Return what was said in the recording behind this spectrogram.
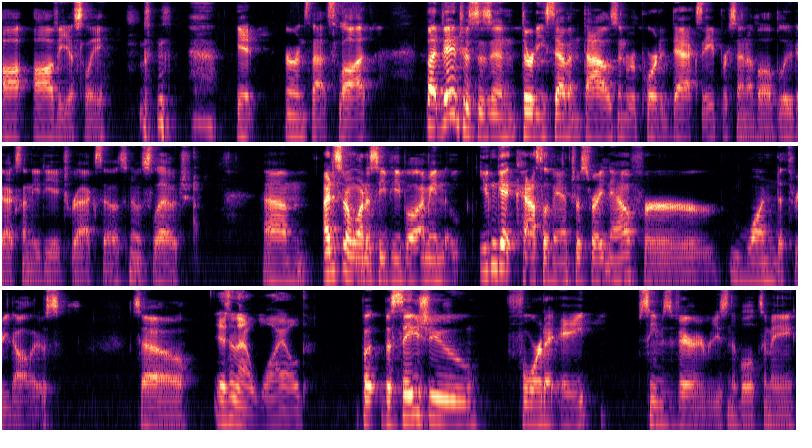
obviously, it earns that slot. But Vantress is in 37,000 reported decks, 8% of all blue decks on EDHREC, so it's no slouch. Um, I just don't want to see people. I mean, you can get Castle Vantress right now for one to three dollars. So isn't that wild? But Boseiju four to eight seems very reasonable to me.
